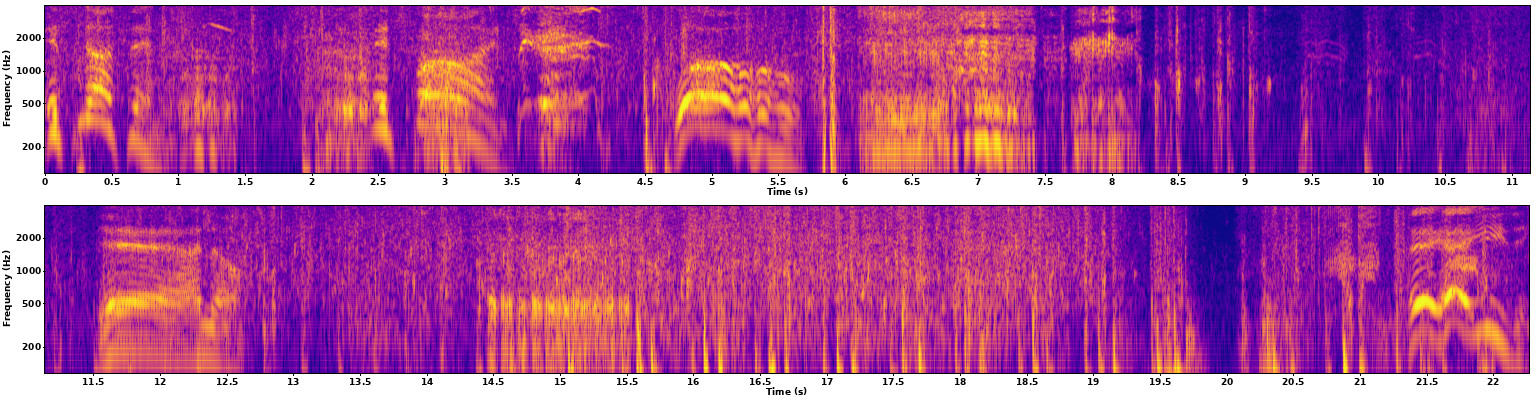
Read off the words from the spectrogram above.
It's nothing. It's fine. Whoa. Yeah. Hey, hey, easy.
